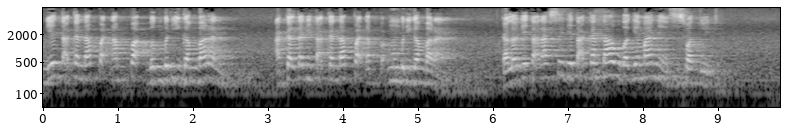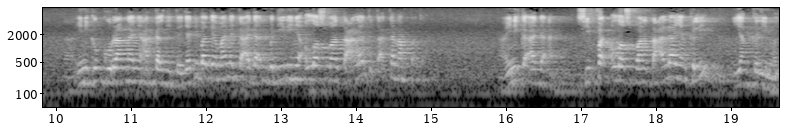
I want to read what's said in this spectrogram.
dia tak akan dapat nampak memberi gambaran. Akal tadi tak akan dapat dapat memberi gambaran. Kalau dia tak rasa, dia tak akan tahu bagaimana sesuatu itu. Ini kekurangannya akal kita. Jadi bagaimana keadaan berdirinya Allah SWT itu tak akan nampak. Ha, ini keadaan. Sifat Allah SWT yang keli, yang kelima.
